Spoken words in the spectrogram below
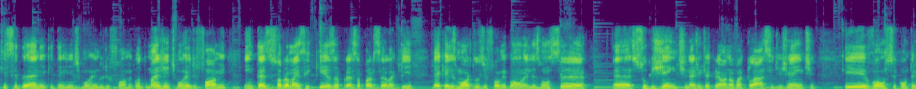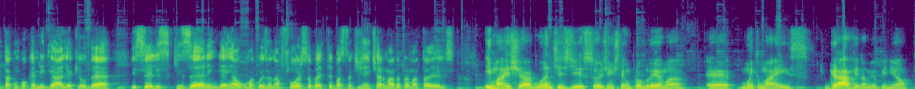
que se dane que tem gente morrendo de fome. Quanto mais gente morrer de fome, em tese sobra mais riqueza para essa parcela aqui. E aqueles mortos de fome, bom, eles vão ser é, subgente, né? A gente vai criar uma nova classe de gente e vão se contentar com qualquer migalha que eu der. E se eles quiserem ganhar alguma coisa na força, vai ter bastante gente armada para matar eles. E mais, Thiago, antes disso, a gente tem um problema é, muito mais grave, na minha opinião,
